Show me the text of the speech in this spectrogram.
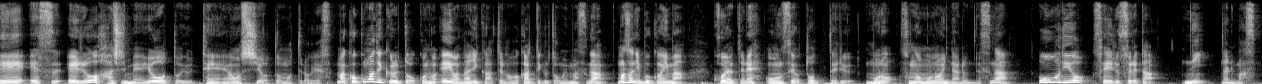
ASL を始めようという提案をしようと思ってるわけです。まあ、ここまで来ると、この A は何かっていうのが分かってくると思いますが、まさに僕は今、こうやってね、音声を取ってるもの、そのものになるんですが、オーディオセールスレターになります。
